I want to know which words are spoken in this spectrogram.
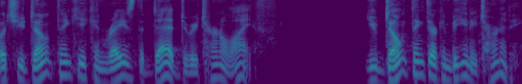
but you don't think He can raise the dead to eternal life. You don't think there can be an eternity.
